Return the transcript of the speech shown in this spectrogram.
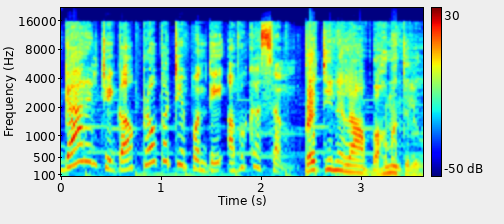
గ్యారంటీగా ప్రాపర్టీ పొందే అవకాశం. ప్రతి నెలా బహుమతులు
